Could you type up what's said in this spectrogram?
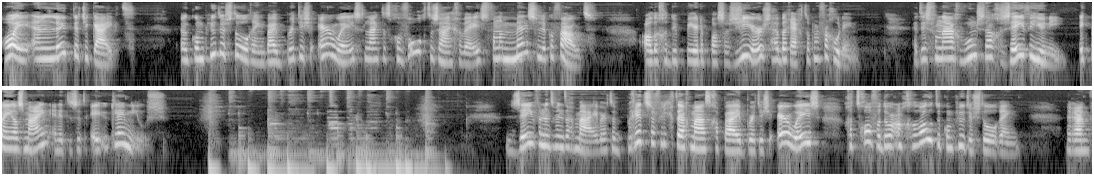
Hoi en leuk dat je kijkt! Een computerstoring bij British Airways lijkt het gevolg te zijn geweest van een menselijke fout. Alle gedupeerde passagiers hebben recht op een vergoeding. Het is vandaag woensdag 7 juni. Ik ben Jasmijn en dit is het EU-claim nieuws. 27 mei werd de Britse vliegtuigmaatschappij British Airways getroffen door een grote computerstoring. Ruim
